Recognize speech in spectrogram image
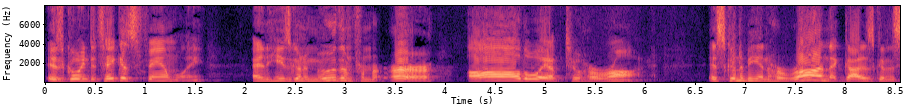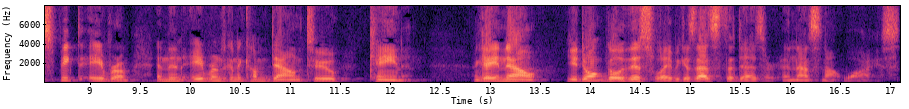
is going to take his family and he's going to move them from Ur all the way up to Haran. It's going to be in Haran that God is going to speak to Abram, and then Abram's going to come down to Canaan. Okay, now you don't go this way because that's the desert, and that's not wise.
